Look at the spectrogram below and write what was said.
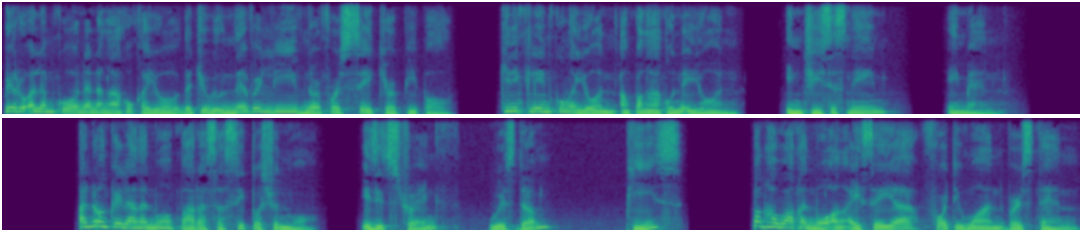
pero alam ko na nangako kayo that you will never leave nor forsake your people. Kiniklaim ko ngayon ang pangako na iyon. In Jesus' name, Amen. Ano ang kailangan mo para sa sitwasyon mo? Is it strength? wisdom, peace. Panghawakan mo ang Isaiah 41 verse 10,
